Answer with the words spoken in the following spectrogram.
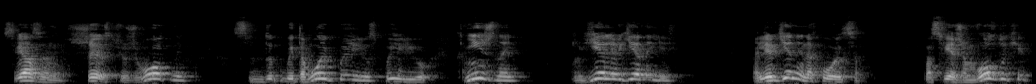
связанные с шерстью животных, с бытовой пылью, с пылью книжной. Другие аллергены есть. Аллергены находятся на свежем воздухе,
